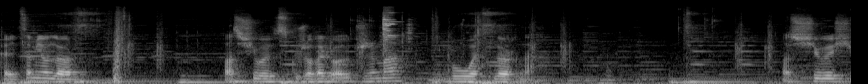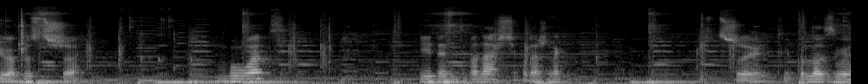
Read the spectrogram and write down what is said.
Okej, co miał Lorn? Pas siły wzgórzowego olbrzyma i bułet Lorna. Pas siły, siła plus 3. Bułat 1.12 potężny plus 3 tylko dla zły.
